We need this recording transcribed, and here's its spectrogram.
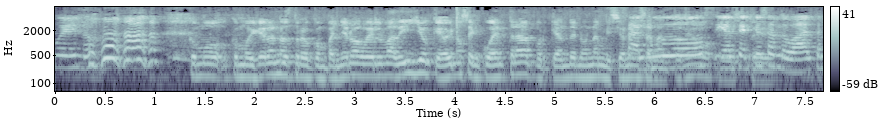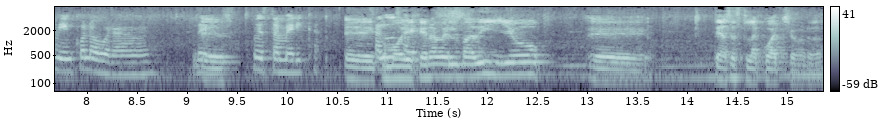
Bueno. Como, como dijera nuestro compañero Abel Vadillo, que hoy no se encuentra porque anda en una misión en San Antonio. Saludos. Y a Sergio este, Sandoval también colaborador de Es- Nuestra América. eh, Saludos como dijera Abel Vadillo, eh, te haces tlacuacho, ¿verdad?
